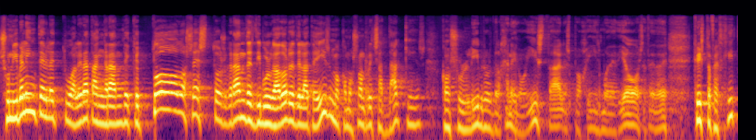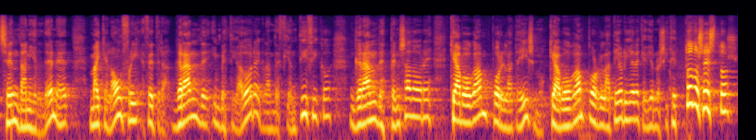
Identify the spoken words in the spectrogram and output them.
Su nivel intelectual era tan grande que todos estos grandes divulgadores del ateísmo, como son Richard Dawkins, con sus libros del gen egoísta, el esplojismo de Dios, etc., Christopher Hitchens, Daniel Dennett, Michael Onfray, etc., grandes investigadores, grandes científicos, grandes pensadores, que abogan por el ateísmo, que abogan por la teoría de que Dios no existe. Todos estos,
